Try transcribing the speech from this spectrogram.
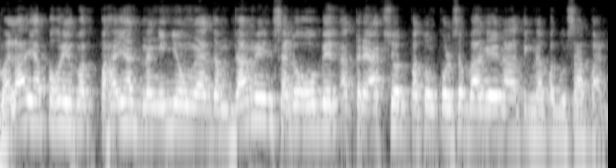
Malaya po kayo magpahayag ng inyong uh, damdamin sa loobin at reaksyon patungkol sa bagay na ating napag-usapan.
